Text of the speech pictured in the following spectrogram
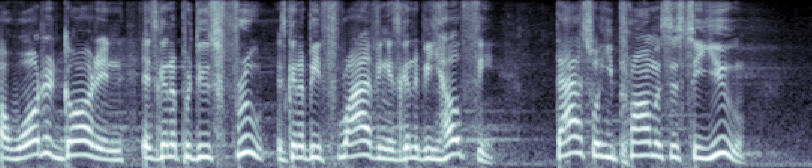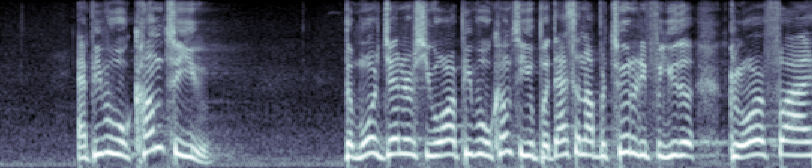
a watered garden is going to produce fruit, it's going to be thriving, it's going to be healthy. That's what he promises to you. And people will come to you. The more generous you are, people will come to you, but that's an opportunity for you to glorify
